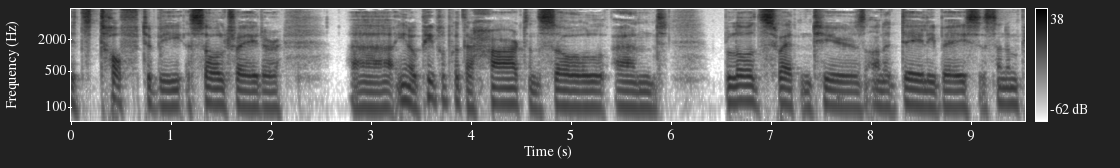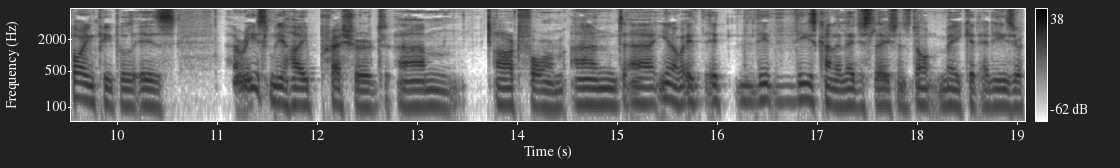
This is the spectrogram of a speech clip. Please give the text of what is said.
it's tough to be a sole trader. Uh, you know people put their heart and soul and blood sweat and tears on a daily basis and employing people is a reasonably high pressured um, art form, and uh, you know it, it the, these kind of legislations don't make it any easier.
